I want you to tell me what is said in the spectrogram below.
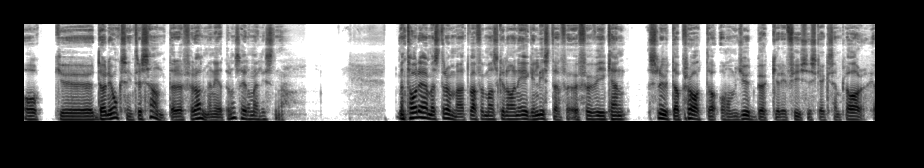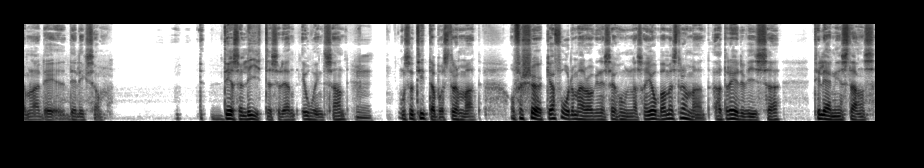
Och eh, den är också intressantare för allmänheten att se de här listorna. Men ta det här med strömmat, varför man skulle ha en egen lista. För, för vi kan sluta prata om ljudböcker i fysiska exemplar. Jag menar, det, det liksom... Det är så lite så det är ointressant. Mm. Och så titta på strömmat. Och försöka få de här organisationerna som jobbar med strömmat att redovisa till en instans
